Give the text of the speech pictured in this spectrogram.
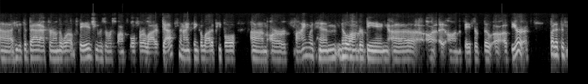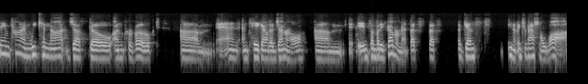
Uh, he was a bad actor on the world stage. He was responsible for a lot of deaths, and I think a lot of people um, are fine with him no longer being uh, on, the face of the uh, of the earth. But at the same time, we cannot just go unprovoked um, and and take out a general um, in somebody's government. That's that's against you know international law.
